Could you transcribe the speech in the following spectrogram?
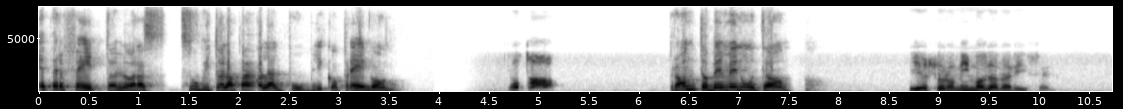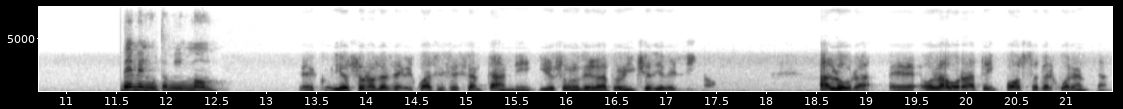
È perfetto, allora subito la parola al pubblico, prego. Pronto? Pronto, benvenuto. Io sono Mimmo da Varise. Benvenuto Mimmo. Ecco, io sono da quasi 60 anni, io sono della provincia di Avellino. Allora, eh, ho lavorato in posta per 40 anni.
